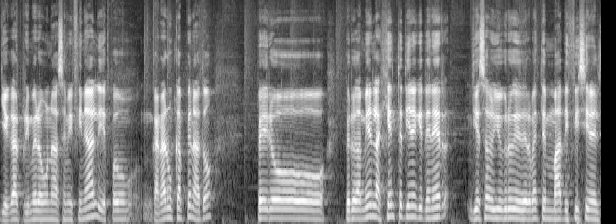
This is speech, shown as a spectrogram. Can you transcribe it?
llegar primero a una semifinal y después ganar un campeonato. Pero, pero también la gente tiene que tener y eso yo creo que de repente es más difícil el,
